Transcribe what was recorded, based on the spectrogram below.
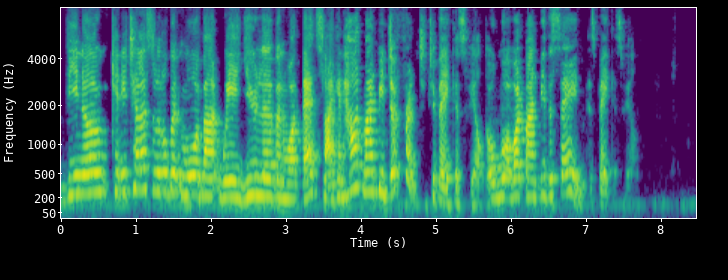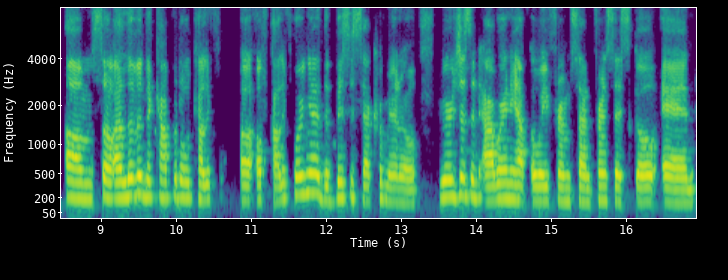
Vino, can you tell us a little bit more about where you live and what that's like and how it might be different to Bakersfield or what might be the same as Bakersfield? Um, so I live in the capital Calif- uh, of California, the busy Sacramento. We're just an hour and a half away from San Francisco, and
